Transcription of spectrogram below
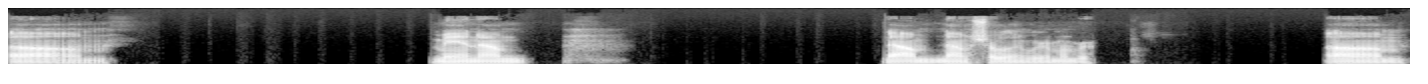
Um, man, now I'm now I'm now I'm struggling to remember. Um,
